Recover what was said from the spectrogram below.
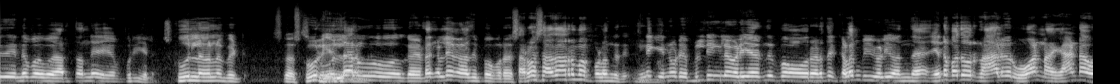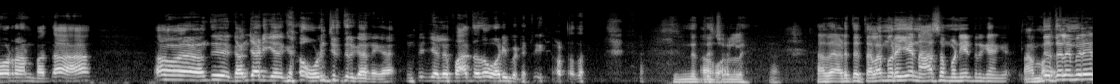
இது என்ன அர்த்தம்னே புரியல. ஸ்கூல் லெவல்ல போயிட்டு. ஸ்கூல் எல்லாரும் இடங்கள்லயும் அது இப்போ ஒரு சர்வசாதாரணமா புழங்குது. இன்னைக்கு என்னுடைய பில்டிங்ல வெளியே இருந்து இப்போ ஒரு இடத்துக்கு கிளம்பி வெளியே வந்தேன். என்ன பார்த்தா ஒரு நாலு பேர் ஓடினா ஏன்டா ஓடுறான்னு பார்த்தா அவன் வந்து கஞ்சாடிக்கிறதுக்காக இங்க பார்த்ததும் ஓடி போயிட்டு. சொல்லு. அத அடுத்த தலைமுறையே நாசம் பண்ணிட்டு இருக்காங்க. இந்த தலைமுறையே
